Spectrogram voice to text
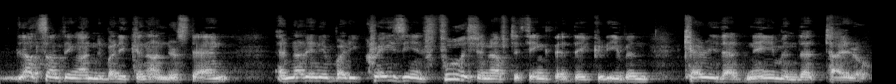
not something anybody can understand and not anybody crazy and foolish enough to think that they could even carry that name and that title.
